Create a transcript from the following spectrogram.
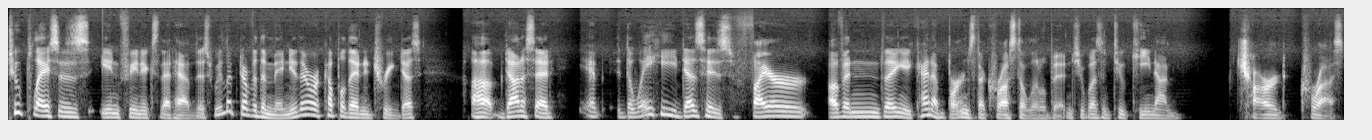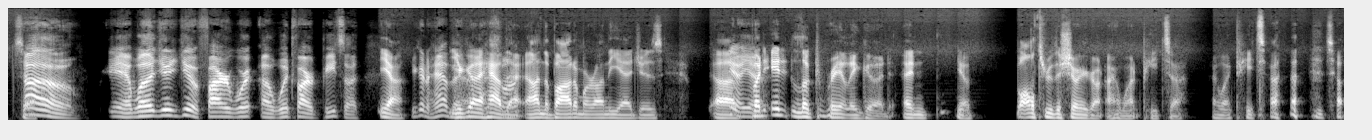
two places in Phoenix that have this. We looked over the menu. There were a couple that intrigued us. Uh, Donna said eh, the way he does his fire oven thing, he kind of burns the crust a little bit, and she wasn't too keen on charred crust. So Oh, yeah. Well, you do a fire a wood fired pizza. yeah, You're gonna have that. you're gonna have that on the bottom or on the edges. Uh, Yeah, yeah. But it looked really good, and you know, all through the show, you're going, "I want pizza. I want pizza." so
